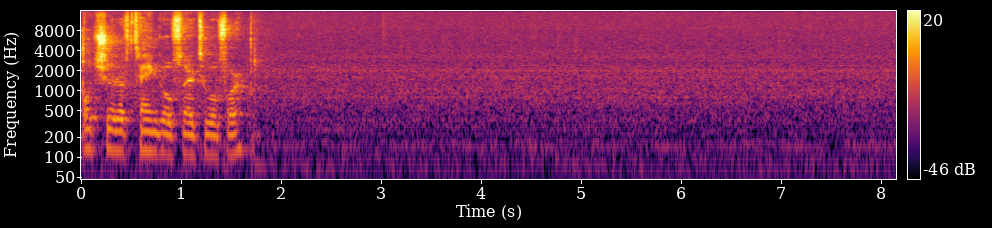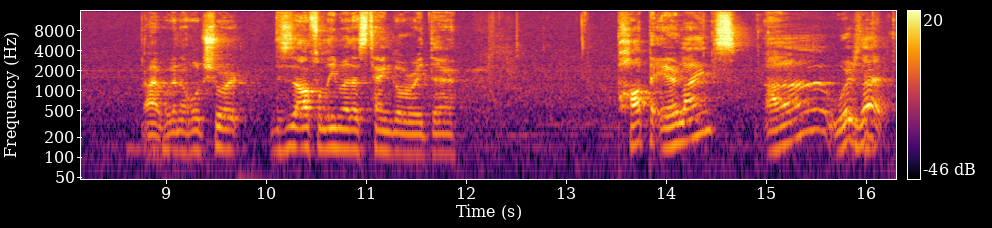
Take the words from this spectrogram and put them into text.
Hold short of Tango Flair 204. Alright, we're gonna hold short. This is Alpha Lima, that's Tango right there. Pop Airlines? Uh, where's that?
